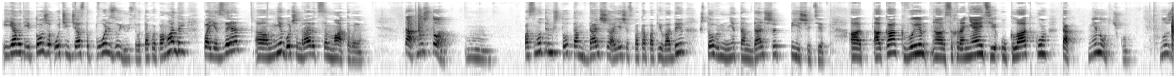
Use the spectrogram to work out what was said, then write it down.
И я вот ей тоже очень часто пользуюсь вот такой помадой по ЕЗ. Мне больше нравятся матовые. Так, ну что, посмотрим, что там дальше. А я сейчас пока попью воды, что вы мне там дальше пишете. А, а как вы а, сохраняете укладку? Так, минуточку. Нужно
